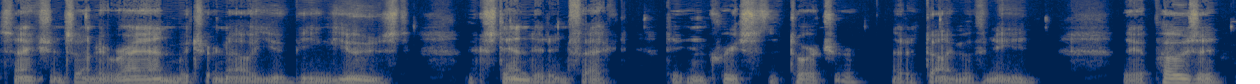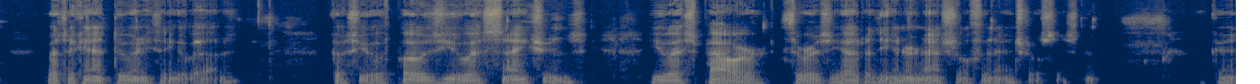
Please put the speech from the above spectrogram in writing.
sanctions on Iran, which are now being used, extended, in fact, to increase the torture at a time of need. They oppose it, but they can't do anything about it because you oppose US sanctions, US power throws you out of the international financial system. Okay,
